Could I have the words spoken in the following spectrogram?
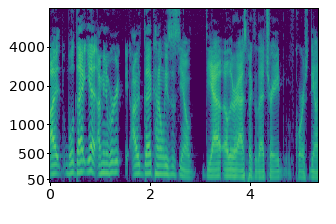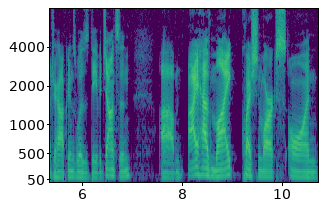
I well that yeah I mean we're I, that kind of leaves us you know the a- other aspect of that trade of course DeAndre Hopkins was David Johnson. Um, I have my question marks on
